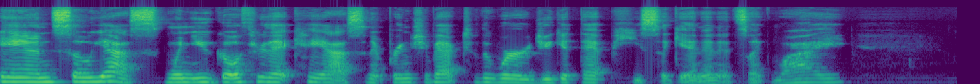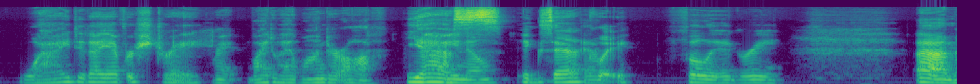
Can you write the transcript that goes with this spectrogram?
And so, yes, when you go through that chaos and it brings you back to the word, you get that peace again. And it's like, why, why did I ever stray? Right. Why do I wander off? Yes, You know? exactly. Fully agree. Um,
